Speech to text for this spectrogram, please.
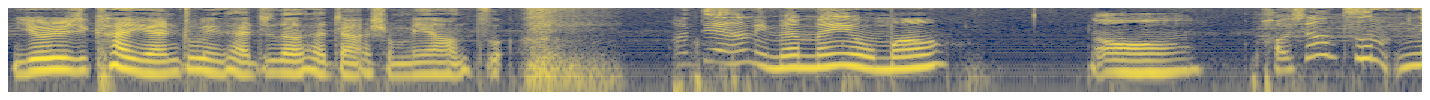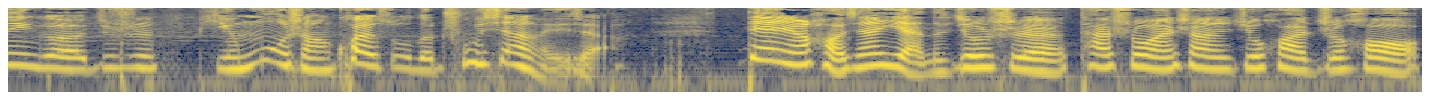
你就是去看原著，你才知道它长什么样子。啊，电影里面没有吗？哦，好像字那个就是屏幕上快速的出现了一下。电影好像演的就是他说完上一句话之后，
